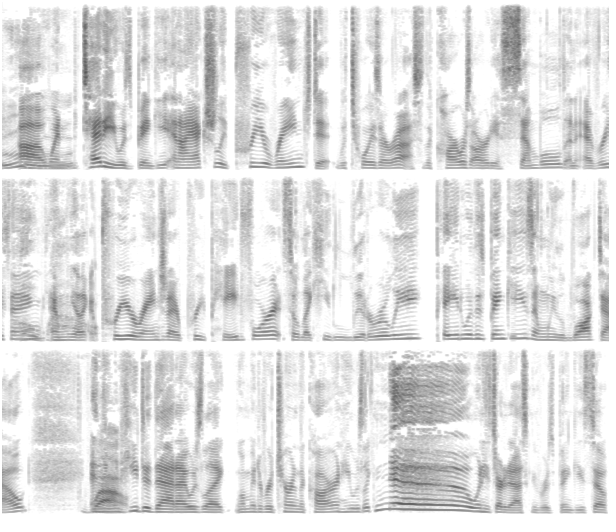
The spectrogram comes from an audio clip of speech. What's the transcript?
Uh, when Teddy was Binky, and I actually prearranged it with Toys R Us. So the car was already assembled and everything, and we like prearranged it. I prepaid for it, so like he literally paid with his Binkies, and we walked out. And then when he did that, I was like, "Want me to return the car?" And he was like, "No!" When he started asking for his Binkies. So,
